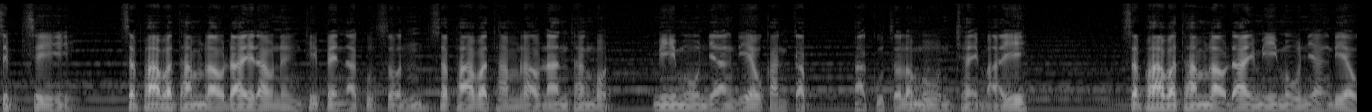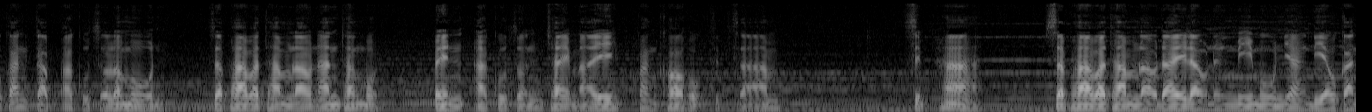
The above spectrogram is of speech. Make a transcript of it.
14. สภาวธรรมเหล่าใดเหล่าหนึ่งที่เป็นอกุศล สภาวธรรมเหล่านั้นทั้งหมด มีมูลอย่างเดียวกันกับอกุศลมูลใช่ไหม สภาวธรรมเหล่าใดมีมูลอย่างเดียวกันกับอกุศลมูล สภาวธรรมเหล่านั้นทั้งหมดเป็นอกุศลใช่ไหม ฟังข้อ 63 15. สภาวธรรมเหล่าใดเหล่าหนึ่งมีมูลอย่างเดียวกัน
